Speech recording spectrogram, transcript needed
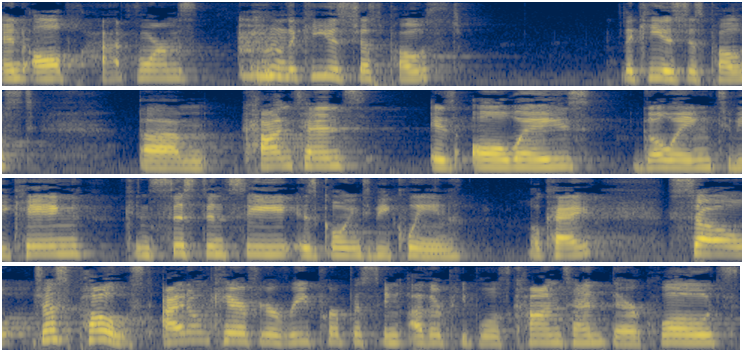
and all platforms, the key is just post. The key is just post. Um, content is always going to be king, consistency is going to be queen. Okay? So just post. I don't care if you're repurposing other people's content, their quotes,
